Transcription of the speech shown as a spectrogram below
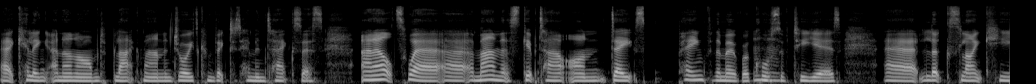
uh, killing an unarmed black man, and Joy's convicted him in Texas. And elsewhere, uh, a man that skipped out on dates paying for them over a course Mhm. of two years, uh, looks like he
